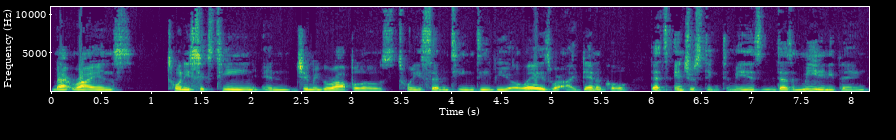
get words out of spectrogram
matt ryan's 2016 and Jimmy Garoppolo's 2017 DVOAs were identical. That's interesting to me. It doesn't mean anything.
